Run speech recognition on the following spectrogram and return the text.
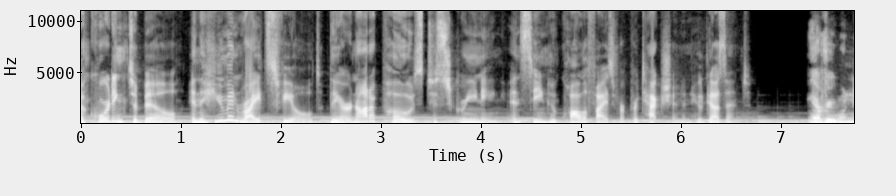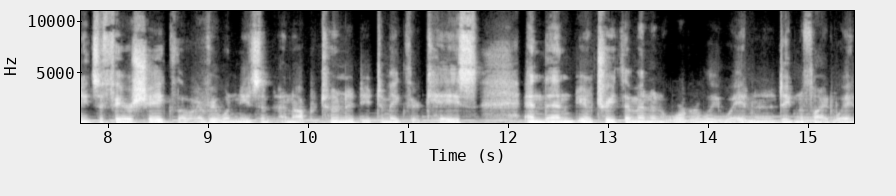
According to Bill, in the human rights field, they are not opposed to screening and seeing who qualifies for protection and who doesn't. Everyone needs a fair shake, though. Everyone needs an, an, opportunity to make their case and then, you know, treat them in an orderly way and in a dignified way.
